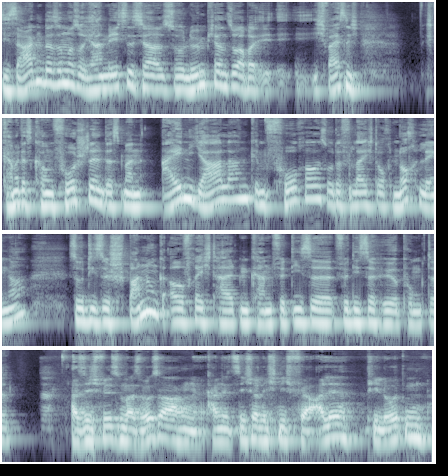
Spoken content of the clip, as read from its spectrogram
die sagen das immer so, ja, nächstes Jahr ist Olympia und so, aber ich weiß nicht, ich kann mir das kaum vorstellen, dass man ein Jahr lang im Voraus oder vielleicht auch noch länger so diese Spannung aufrechthalten kann für diese, für diese Höhepunkte. Also ich will es mal so sagen, kann jetzt sicherlich nicht für alle Piloten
